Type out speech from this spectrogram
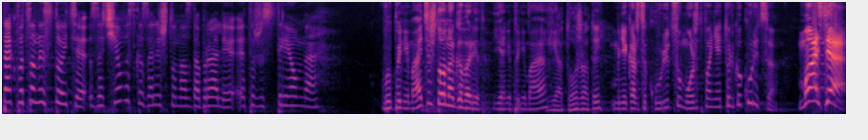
Так, пацаны, стойте. Зачем вы сказали, что нас добрали? Это же стрёмно. Вы понимаете, что она говорит? Я не понимаю. Я тоже, а ты? Мне кажется, курицу может понять только курица Мася!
